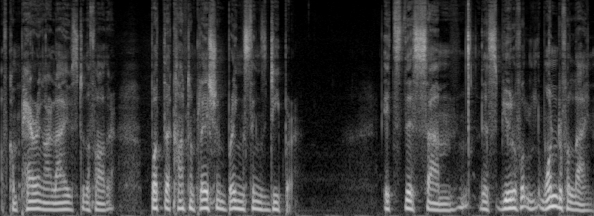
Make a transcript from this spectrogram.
of comparing our lives to the Father. But the contemplation brings things deeper. It's this, um, this beautiful, wonderful line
